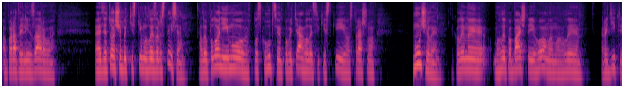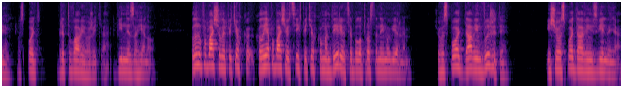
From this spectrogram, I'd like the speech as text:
апарат Елізарова, для того, щоб кістки могли зростися. Але в полоні йому плоскогубцями повитягували ці кістки, його страшно мучили. Коли ми могли побачити його, ми могли радіти, Господь врятував його життя, він не загинув. Коли ми побачили п'ятьох, коли я побачив цих п'ятьох командирів, це було просто неймовірним, що Господь дав їм вижити і що Господь дав їм звільнення.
